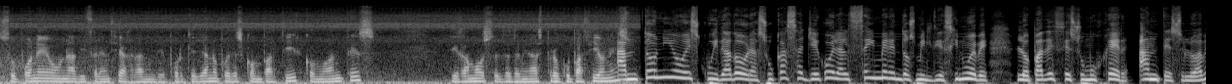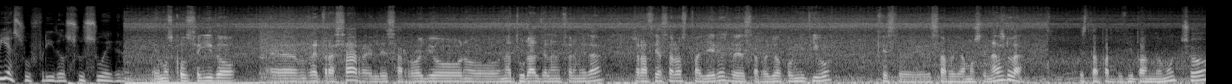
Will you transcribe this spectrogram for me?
supone una diferencia grande, porque ya no puedes compartir como antes, digamos, determinadas preocupaciones. Antonio es cuidador, a su casa llegó el Alzheimer en 2019, lo padece su mujer, antes lo había sufrido su suegro. Hemos conseguido eh, retrasar el desarrollo natural de la enfermedad gracias a los talleres de desarrollo cognitivo que se desarrollamos en ASLA. Está participando mucho,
